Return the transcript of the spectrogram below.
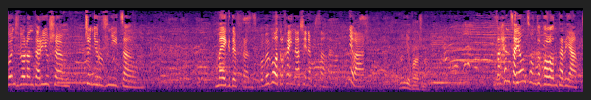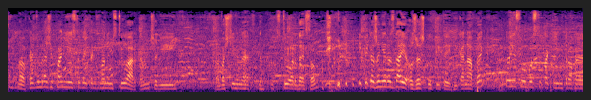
bądź wolontariuszem, czyń różnicę. Make difference, bo by było trochę inaczej napisane. Nie masz. No nieważne. Zachęcającą do wolontariatu. No, w każdym razie pani jest tutaj tak zwanym stewardem, czyli a właściwie nawet no, stewardessą, tylko że nie rozdaje orzeszków i tych i kanapek, tylko jest po prostu takim trochę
